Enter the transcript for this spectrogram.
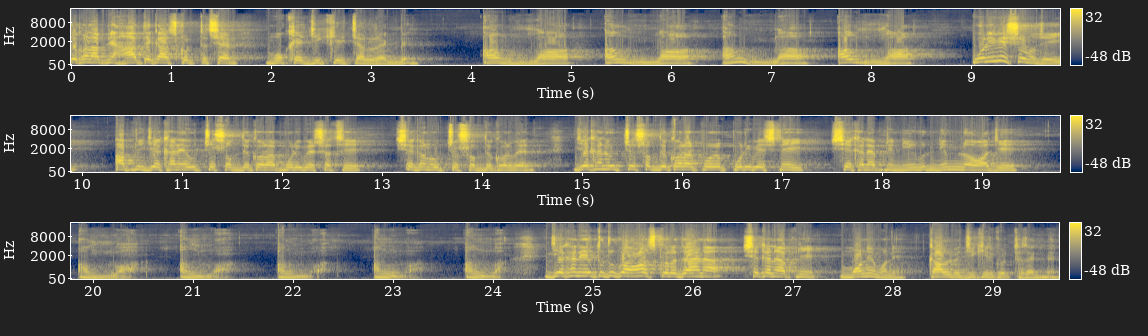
যখন আপনি হাতে কাজ করতেছেন, মুখে জিকির চালু রাখবেন। আল্লাহ পরিবেশ অনুযায়ী আপনি যেখানে উচ্চ শব্দ করার পরিবেশ আছে, সেখানে উচ্চ শব্দ করবেন। যেখানে উচ্চ শব্দ করার পরিবেশ নেই, সেখানে আপনি নিম্ন আওয়াজে আল্লাহ আল্লাহ। আল্লাহ আল্লাহ আল্লাহ। যেখানে এতটুকু আওয়াজ করা যায় না, সেখানে আপনি মনে মনে কালবে জিকির করতে থাকবেন।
